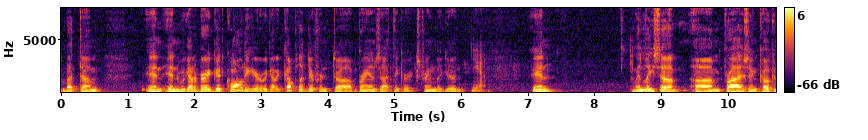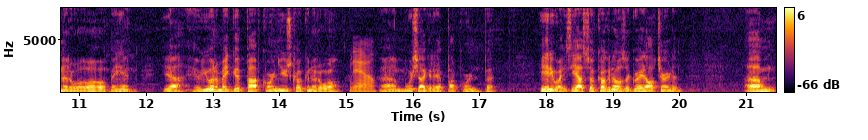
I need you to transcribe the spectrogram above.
But um, and and we got a very good quality here. We got a couple of different uh, brands I think are extremely good. Yeah. And when Lisa um, fries in coconut oil, oh man, yeah. If you want to make good popcorn, use coconut oil. Yeah. Um, wish I could have popcorn, but anyways, yeah. So coconut oil is a great alternative. Um,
